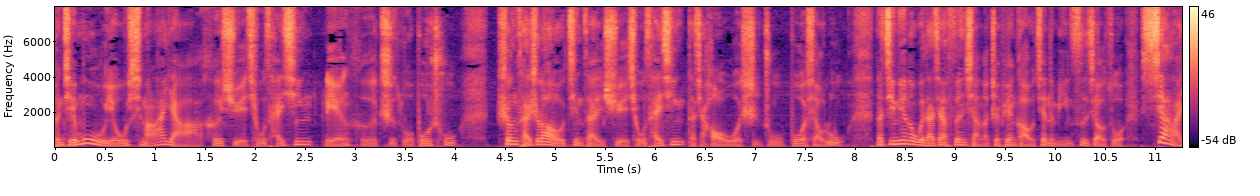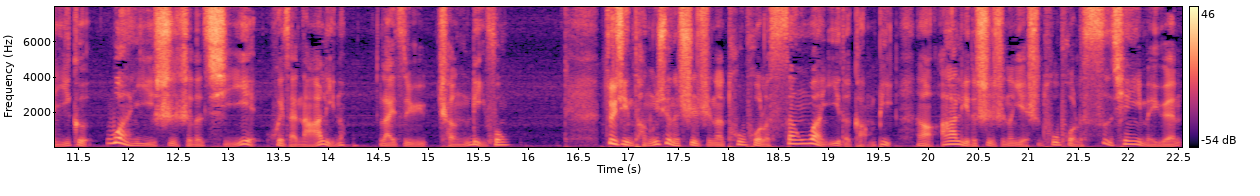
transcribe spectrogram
本节目由喜马拉雅和雪球财经联合制作播出，生财之道尽在雪球财经。大家好，我是主播小璐。那今天呢，为大家分享的这篇稿件的名字叫做《下一个万亿市值的企业会在哪里呢？》来自于陈立峰。最近，腾讯的市值呢突破了三万亿的港币啊，阿里的市值呢也是突破了四千亿美元。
